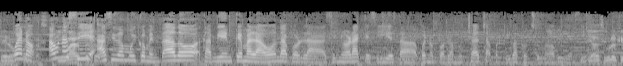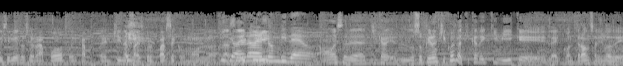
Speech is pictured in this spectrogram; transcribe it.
pero, Bueno, pues, aún igual, así pues, ha sido muy comentado. También qué mala onda por la señora que sí está, bueno, por la muchacha porque iba con su novio y así. Ya de seguro el que le sirvió eso se rapó en, Cap- en China para disculparse como Y las de lloró en AKB. un video. No, esa de la chica, ¿lo supieron chicos? La chica de AKB que la encontraron saliendo de,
